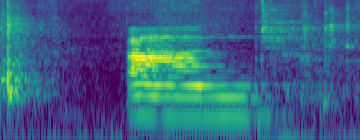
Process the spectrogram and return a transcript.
and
